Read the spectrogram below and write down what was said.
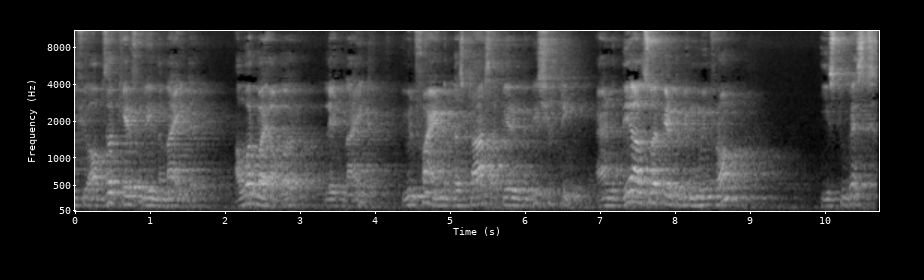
if you observe carefully in the night, hour by hour, late night, you will find the stars appearing to be shifting and they also appear to be moving from east to west.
